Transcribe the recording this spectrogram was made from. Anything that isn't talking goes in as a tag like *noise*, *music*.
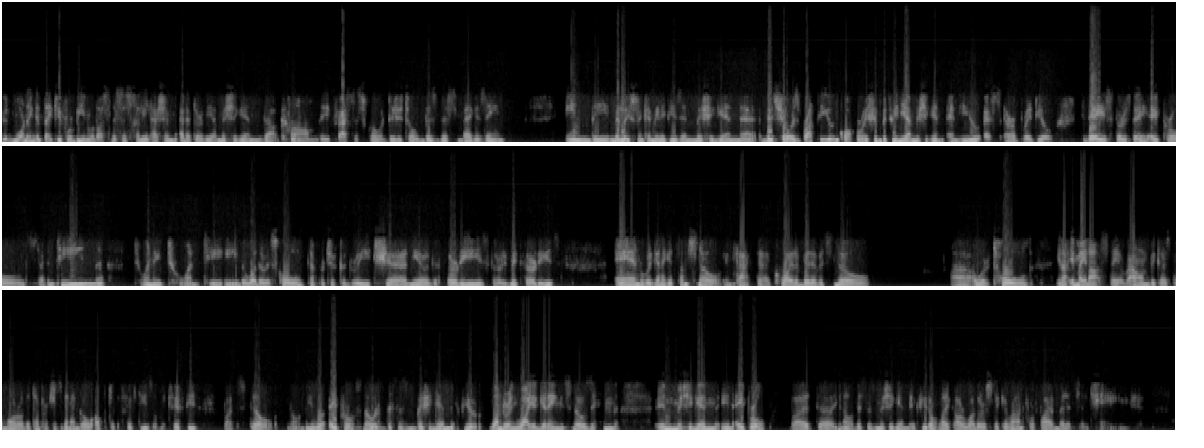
Good morning and thank you for being with us. This is Khalil Hashim, editor YAM Michigan.com, the fastest growing digital business magazine in the Middle Eastern communities in Michigan. Uh, this show is brought to you in cooperation between YAM Michigan and US Arab Radio. Today is Thursday, April 17, 2020. The weather is cold. Temperature could reach uh, near the 30s, 30, mid 30s and we're going to get some snow. In fact, uh, quite a bit of snow. Uh, we're told, you know, it may not stay around because tomorrow the temperature is going to go up to the 50s or mid 50s. But still, you know, these are April snows. This is Michigan. If you're wondering why you're getting snows *laughs* in in Michigan in April, but uh, you know, this is Michigan. If you don't like our weather, stick around for five minutes. It'll change.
